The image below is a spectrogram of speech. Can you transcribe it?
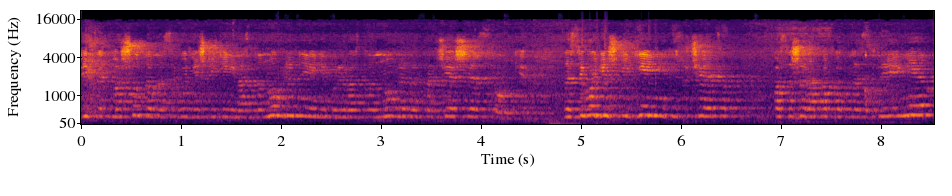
30 маршрутов на сегодняшний день восстановлены, и они были восстановлены в кратчайшие сроки. На сегодняшний день изучается пассажиропоток населения,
